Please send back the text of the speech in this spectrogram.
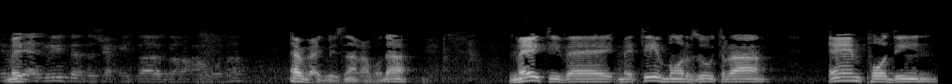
Everybody agrees that the Shechita is not a Avodah. Everybody agrees, not avodah. Metive, metiv Mar Zutra, em podin.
